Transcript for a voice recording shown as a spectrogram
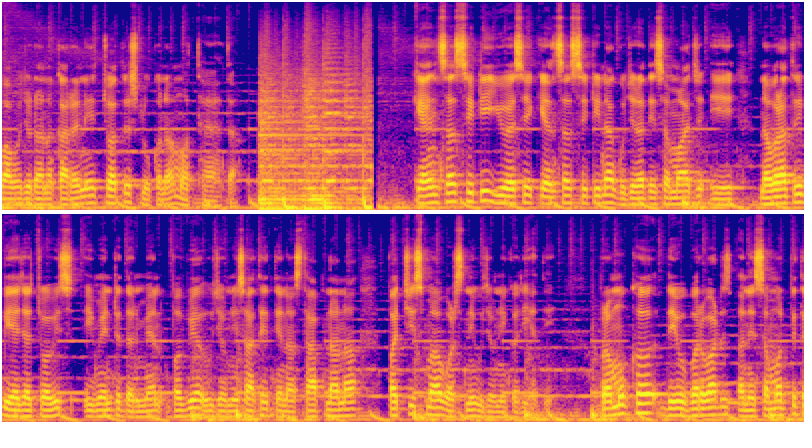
વાવાઝોડાના કારણે ચોત્રીસ લોકોના મોત થયા હતા. કેન્સસ સિટી, યુએસએ કેન્સર સિટીના ગુજરાતી સમાજ એ નવરાત્રી બે હજાર ચોવીસ ઇવેન્ટ દરમિયાન ભવ્ય ઉજવણી સાથે તેના સ્થાપનાના પચીસમા વર્ષની ઉજવણી કરી હતી. પ્રમુખ દેવ ભરવાડ અને સમર્પિત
